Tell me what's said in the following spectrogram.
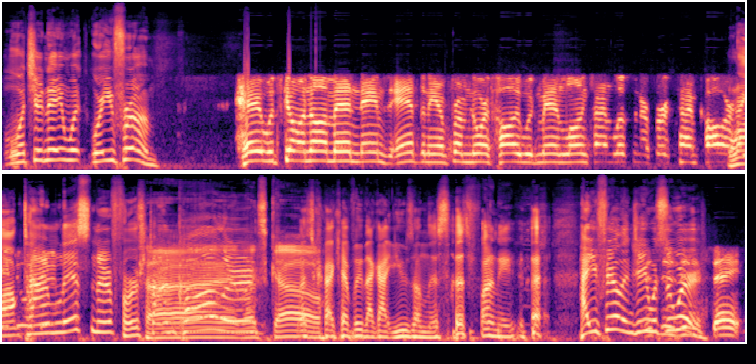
What? What's your name? What, where you from? Hey, what's going on, man? Name's Anthony. I'm from North Hollywood, man. Long time listener, first time caller. How you Long doing, time dude? listener, first time Tight. caller. Let's go. That's, I can't believe I got used on this. That's funny. How you feeling, G? This What's the is word? Insane.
